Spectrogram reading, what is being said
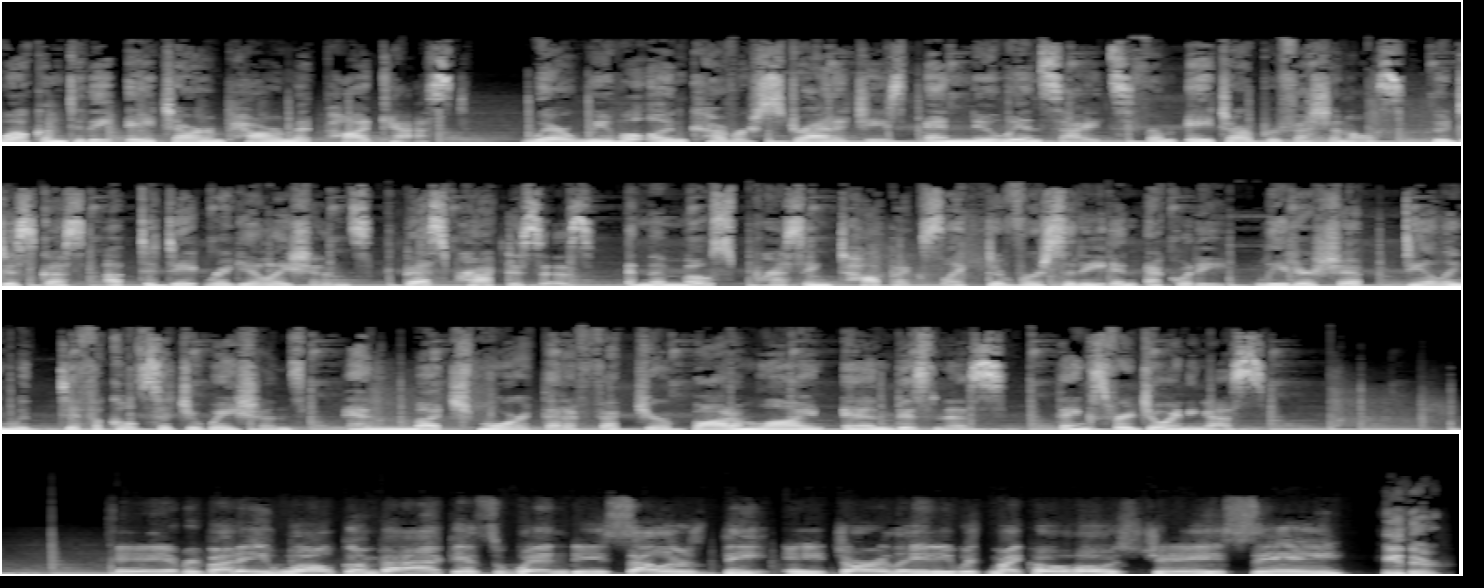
Welcome to the HR Empowerment Podcast, where we will uncover strategies and new insights from HR professionals who discuss up to date regulations, best practices, and the most pressing topics like diversity and equity, leadership, dealing with difficult situations, and much more that affect your bottom line and business. Thanks for joining us. Hey, everybody, welcome back. It's Wendy Sellers, the HR lady, with my co host, JC. Hey there.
